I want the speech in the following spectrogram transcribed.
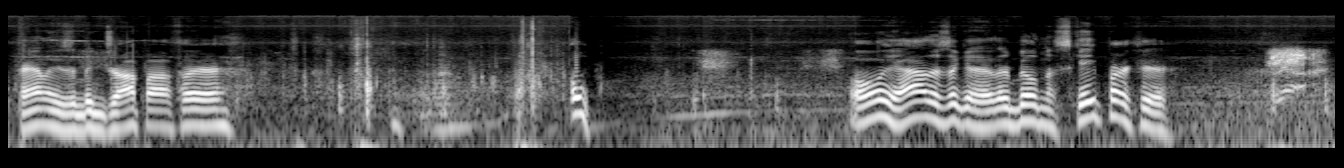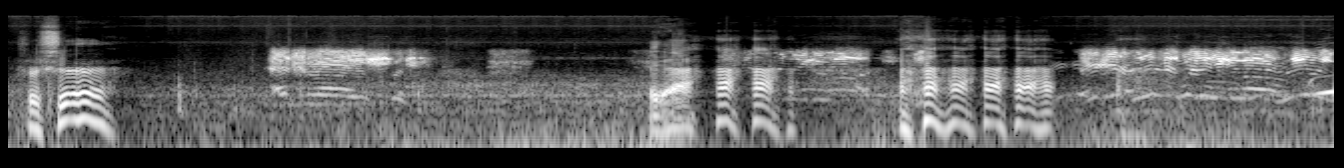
Apparently there's a big drop off there. Oh! Oh yeah, there's like a, they're building a skate park here. Yeah, For sure. that's right. Yeah. They're just, this is where they go really.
